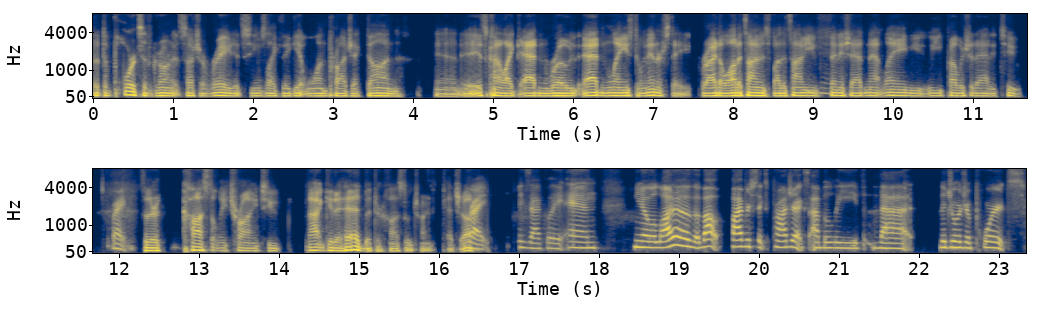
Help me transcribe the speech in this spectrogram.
but the ports have grown at such a rate. It seems like they get one project done, and it's kind of like adding road, adding lanes to an interstate, right? A lot of times, by the time you mm-hmm. finish adding that lane, you you probably should add it two. Right. So they're constantly trying to not get ahead, but they're constantly trying to catch up. Right. Exactly. And, you know, a lot of about five or six projects, I believe, that the Georgia ports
